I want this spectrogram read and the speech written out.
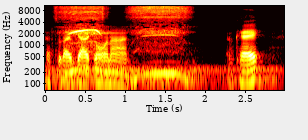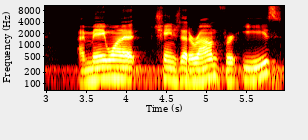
That's what I've got going on. Okay. I may want to change that around for ease.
